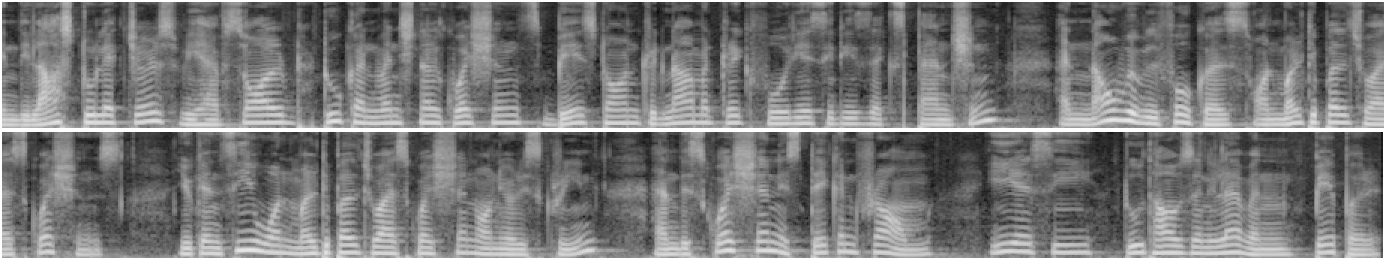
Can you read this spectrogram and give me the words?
In the last two lectures, we have solved two conventional questions based on trigonometric Fourier series expansion and now we will focus on multiple choice questions. You can see one multiple choice question on your screen and this question is taken from ESE 2011 paper.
